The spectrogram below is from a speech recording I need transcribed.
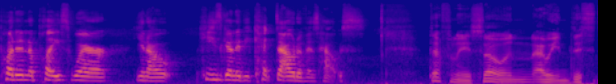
put in a place where you know he's going to be kicked out of his house. Definitely so and i mean this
